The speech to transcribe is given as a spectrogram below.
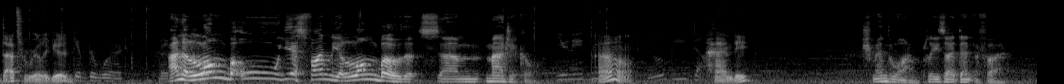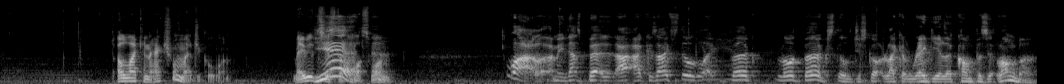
That's really good. Give the word. Make And a longbow. Oh yes, finally a longbow that's um, magical. Oh, handy. Schmend-wan, please identify. Oh, like an actual magical one. Maybe it's just Yeah. a plus one. Well, I mean that's better because I've still like Berg, Lord Berg still just got like a regular composite longbow.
